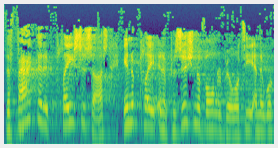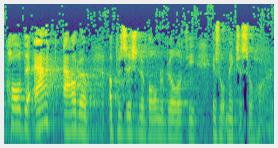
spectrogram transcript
The fact that it places us in a, play, in a position of vulnerability and that we're called to act out of a position of vulnerability is what makes it so hard.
